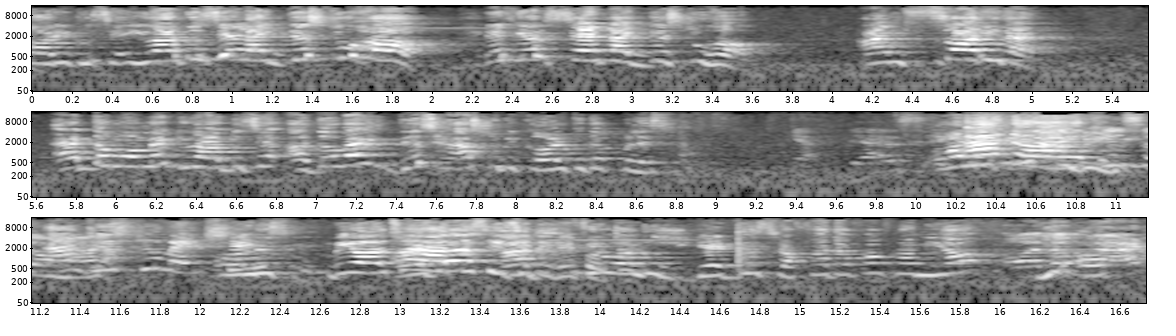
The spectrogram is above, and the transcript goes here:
sorry to say. You have to say like this to her. if you have said like this to her, I'm sorry that. At the moment, you have to say. Otherwise, this has to be called to the police now. And, uh, Thank you so and much. just to mention, Honestly. we also Either- have the CCTV If you want to get this rafa dafa from here, All you of that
